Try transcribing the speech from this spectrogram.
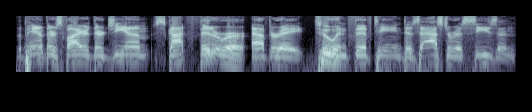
The Panthers fired their GM Scott Fitterer after a 2 and 15 disastrous season.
